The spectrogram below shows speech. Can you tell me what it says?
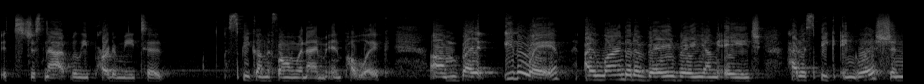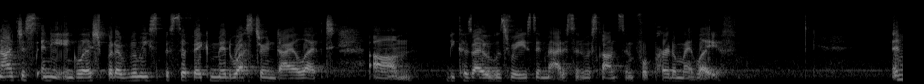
it's just not really part of me to speak on the phone when I'm in public. Um, but either way, I learned at a very, very young age how to speak English, and not just any English, but a really specific Midwestern dialect, um, because I was raised in Madison, Wisconsin for part of my life. And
